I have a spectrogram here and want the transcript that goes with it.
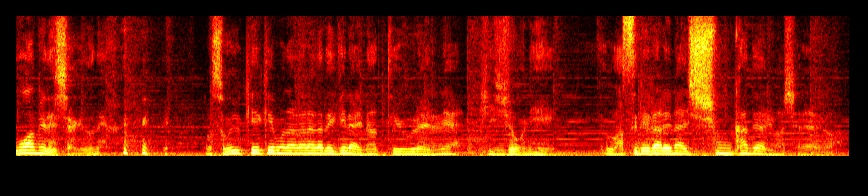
大雨でしたけどね そういう経験もなかなかできないなっていうぐらいでね非常に忘れられない瞬間でありましたねあれは。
